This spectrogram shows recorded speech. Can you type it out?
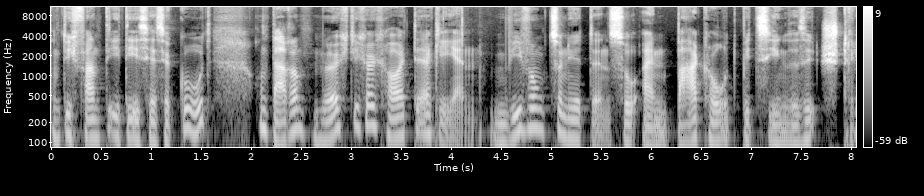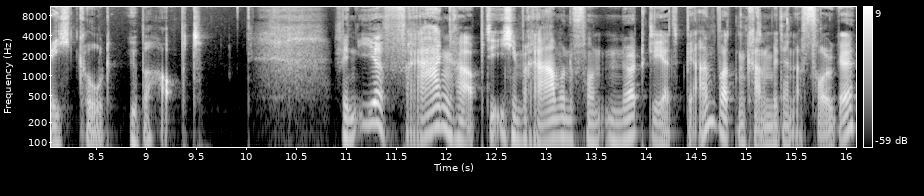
und ich fand die Idee sehr, sehr gut und darum möchte ich euch heute erklären, wie funktioniert denn so ein Barcode bzw. Strichcode überhaupt. Wenn ihr Fragen habt, die ich im Rahmen von Nerdklärt beantworten kann mit einer Folge,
